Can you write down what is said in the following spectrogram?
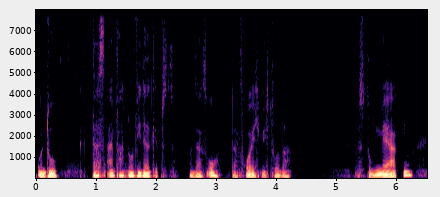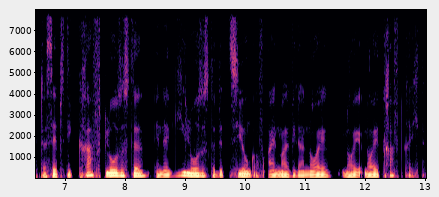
und du das einfach nur wiedergibst und sagst, oh, da freue ich mich drüber, wirst du merken, dass selbst die kraftloseste, energieloseste Beziehung auf einmal wieder neue, neue, neue Kraft kriegt.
